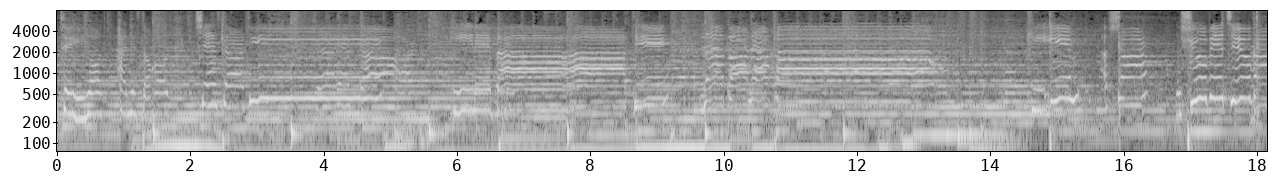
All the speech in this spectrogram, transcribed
تهیات هنستاقات چه ساعتی ושוב בתשובה אליך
